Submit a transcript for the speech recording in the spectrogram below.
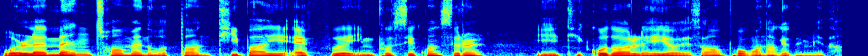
원래 맨 처음에 넣었던 T by F의 인풋 시퀀스를 이 디코더 레이어에서 복원하게 됩니다.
